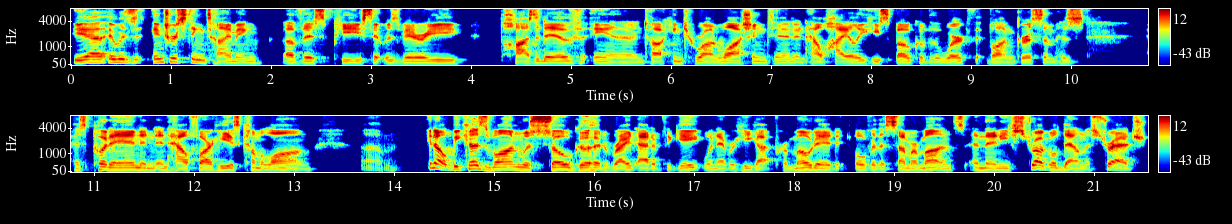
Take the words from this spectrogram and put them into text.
Yeah, it was interesting timing of this piece. It was very positive and talking to Ron Washington and how highly he spoke of the work that Vaughn Grissom has has put in and, and how far he has come along. Um, you know, because Vaughn was so good right out of the gate whenever he got promoted over the summer months, and then he struggled down the stretch.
